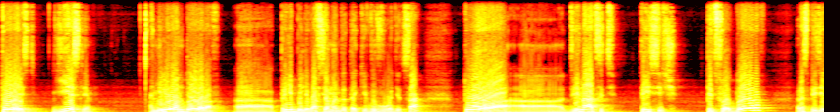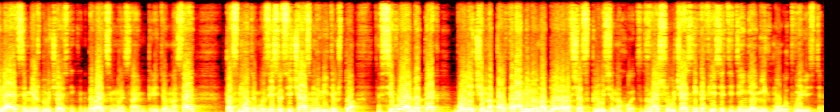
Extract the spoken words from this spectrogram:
То есть, если миллион долларов э, прибыли во всем НДТеке выводится, то э, 12 500 долларов распределяется между участниками. Давайте мы с вами перейдем на сайт, посмотрим. Вот здесь вот сейчас мы видим, что всего Endotech более чем на полтора миллиона долларов сейчас в плюсе находится. Это значит, что у участников есть эти деньги, они их могут вывести.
